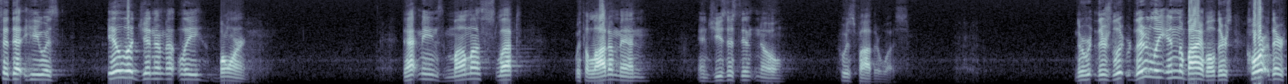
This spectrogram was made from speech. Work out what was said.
said that he was illegitimately born. That means mama slept with a lot of men and Jesus didn't know who his father was. There, there's literally in the Bible, there's, there,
